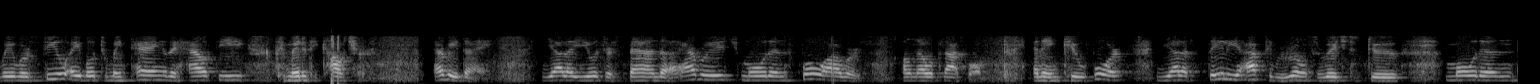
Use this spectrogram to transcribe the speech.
we were still able to maintain the healthy community culture. Every day, Yalla users spend an average more than four hours on our platform. And In Q4, Yalla's daily active rooms reached to more than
